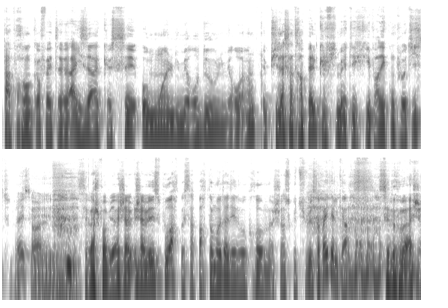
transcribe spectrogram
t'apprends qu'en fait euh, Isaac c'est au moins le numéro 2 ou le numéro 1. Et puis là, ça te rappelle que le film a été écrit par des complotistes. C'est vachement bien. J'a- J'avais espoir que ça parte en mode adénochrome, machin, ce que tu veux. Ça n'a pas été le cas. c'est dommage.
